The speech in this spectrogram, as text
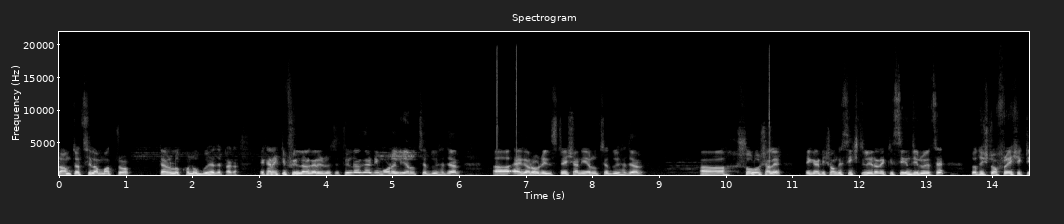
দাম চাচ্ছিলাম মাত্র তেরো লক্ষ নব্বই হাজার টাকা। এখানে একটি ফিল্ডার গাড়ি রয়েছে। ফিল্ডার গাড়িটি মডেল ইয়ার হচ্ছে দুই হাজার এগারো রেজিস্ট্রেশন ইয়ার হচ্ছে দুই ষোলো সালে। এই গাড়িটির সঙ্গে সিক্সটি লিটার একটি সিএনজি রয়েছে, যথেষ্ট ফ্রেশ একটি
